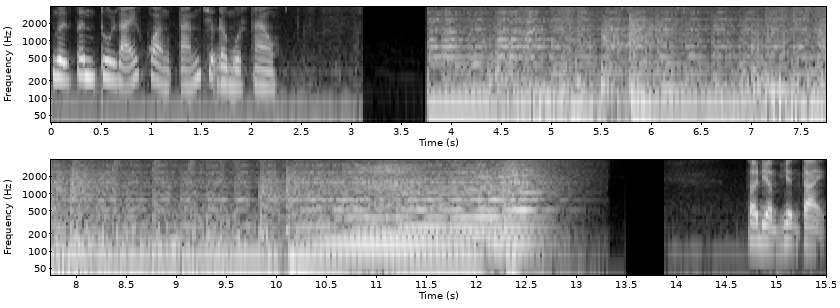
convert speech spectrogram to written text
người dân thu lãi khoảng 8 triệu đồng một sào. Thời điểm hiện tại,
